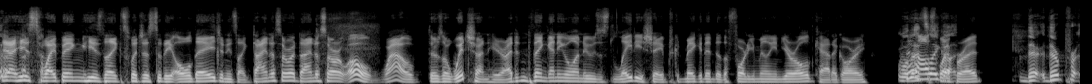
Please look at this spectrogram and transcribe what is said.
yeah, he's swiping. He's like switches to the old age, and he's like dinosaur, dinosaur. Oh wow, there's a witch on here. I didn't think anyone who's lady shaped could make it into the forty million year old category. Well, that's like swipe a- right. they're they're pr-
